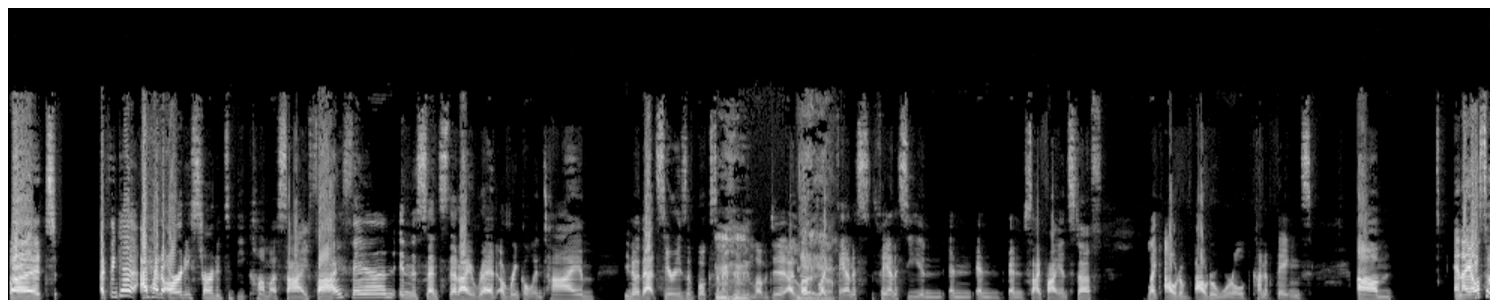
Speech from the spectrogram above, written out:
but I think I, I, had already started to become a sci-fi fan in the sense that I read A Wrinkle in Time you know that series of books and mm-hmm. I really loved it. I loved yeah, like fantasy, fantasy and and and and sci-fi and stuff, like out of outer world kind of things. Um, and I also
